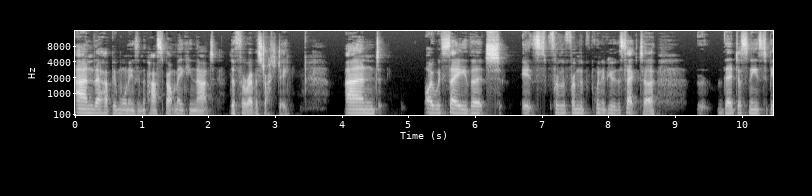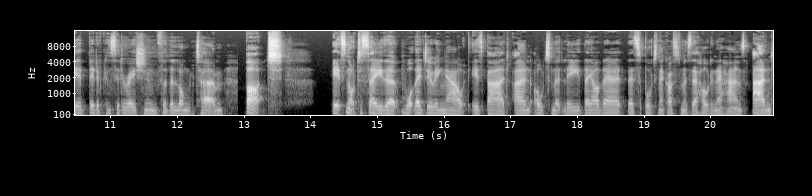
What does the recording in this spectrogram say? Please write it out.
and there have been warnings in the past about making that the forever strategy. And I would say that it's from from the point of view of the sector, there just needs to be a bit of consideration for the longer term, but it's not to say that what they're doing now is bad and ultimately they are there they're supporting their customers they're holding their hands and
